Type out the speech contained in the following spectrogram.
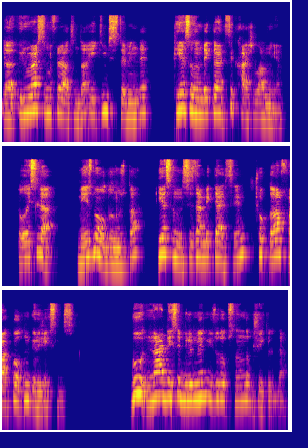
ya, üniversite müfredatında, eğitim sisteminde piyasanın beklentisi karşılanmıyor. Dolayısıyla mezun olduğunuzda piyasanın sizden beklentisinin çok daha farklı olduğunu göreceksiniz. Bu neredeyse bölümlerin %90'ında bu şekilde.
